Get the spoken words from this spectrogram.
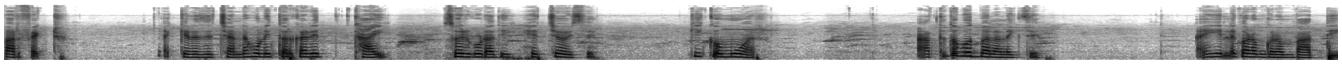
পারফেক্ট একেবারে যে চান্ডা হুনির তরকারি খাই সৈর গুঁড়া দি হেচ্ছে হয়েছে কি কমু আর? আতে তো বহুত ভালো লাগছে। আই হিলে গরম গরম ভাত দি,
